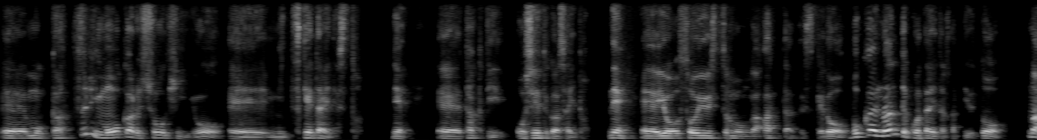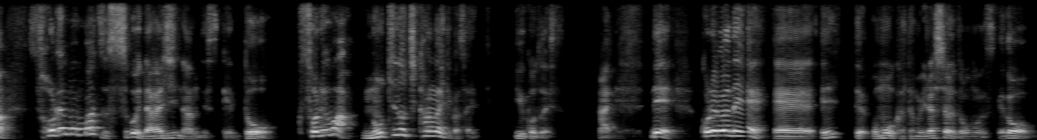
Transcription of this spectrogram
えーもうがっつり儲かる商品を、えー見つけたいですと。ね、えータクティ教えてくださいと。ね、えーよそういう質問があったんですけど、僕はなんて答えたかっていうと、まあ、それもまずすごい大事なんですけど、それは後々考えてくださいっていうことです。はい。で、これはね、えーえって思う方もいらっしゃると思うんですけど、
